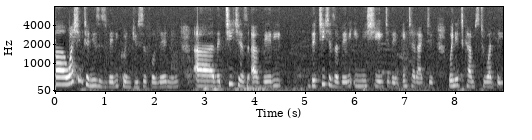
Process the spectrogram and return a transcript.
Uh, Washington Hills is very conducive for learning. Uh, the teachers are very the teachers are very initiative and interactive when it comes to what they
